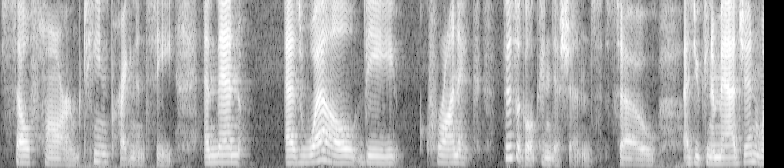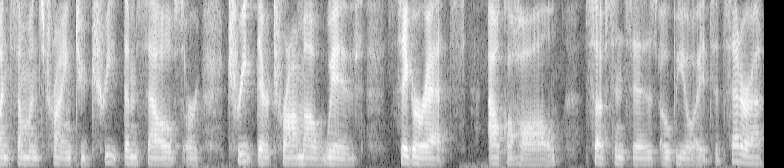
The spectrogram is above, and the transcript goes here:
self-harm teen pregnancy. And then as well the chronic physical conditions. So, as you can imagine, when someone's trying to treat themselves or treat their trauma with cigarettes, alcohol, substances, opioids, etc.,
